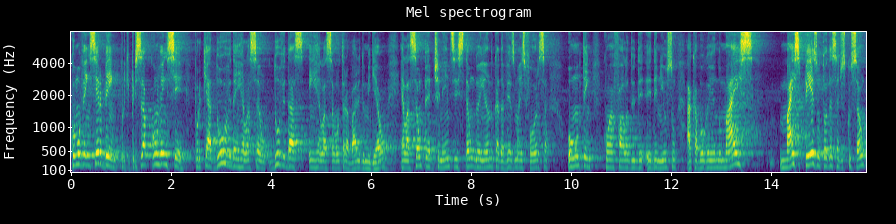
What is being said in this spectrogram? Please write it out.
como vencer bem, porque precisa convencer, porque a dúvida em relação, dúvidas em relação ao trabalho do Miguel, elas são pertinentes e estão ganhando cada vez mais força. Ontem, com a fala do Edenilson, acabou ganhando mais mais peso toda essa discussão,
